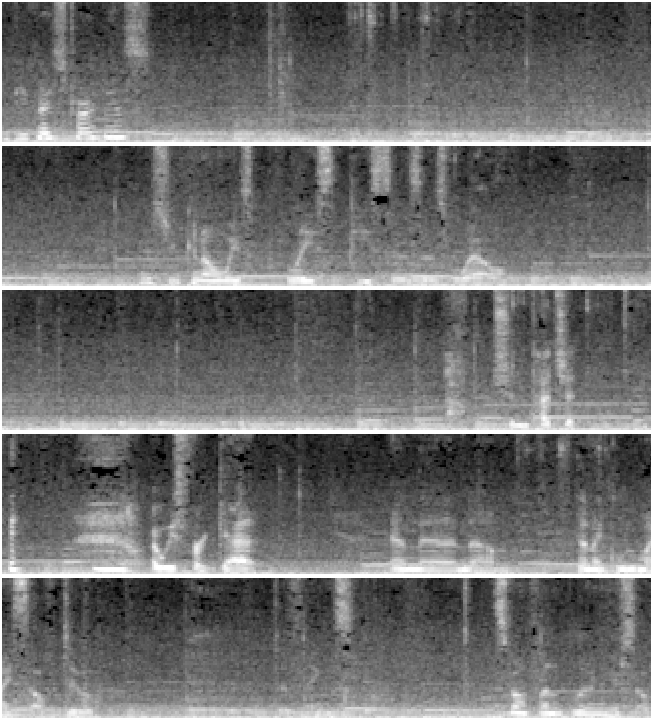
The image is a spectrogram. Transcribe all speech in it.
Have you guys tried this? You can always place pieces as well. Shouldn't touch it. I always forget, and then um, then I glue myself to to things. It's not fun gluing yourself.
